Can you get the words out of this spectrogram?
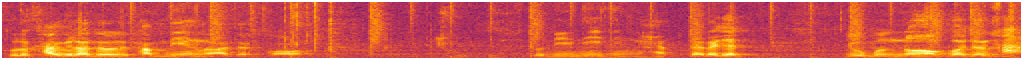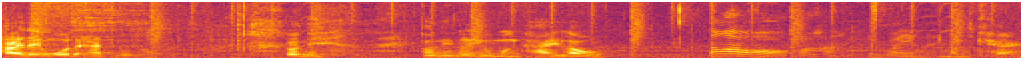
ตัวตะไคร้เวลาเราจะทำเมี่ยงเราอาจจะขอตัวนี้นิดหนึ่งนะครับ แต่ถ้าเกิดอยู่เมืองนอกก็จะค่ะ ใช้ได้หมดนะฮะท่านผู้ชมตอนนี้ตอนนี้เราอยู่เมืองไทยเรา ต้องเอาออกเหรอคะหรือว่ายังไงมันแข็ง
